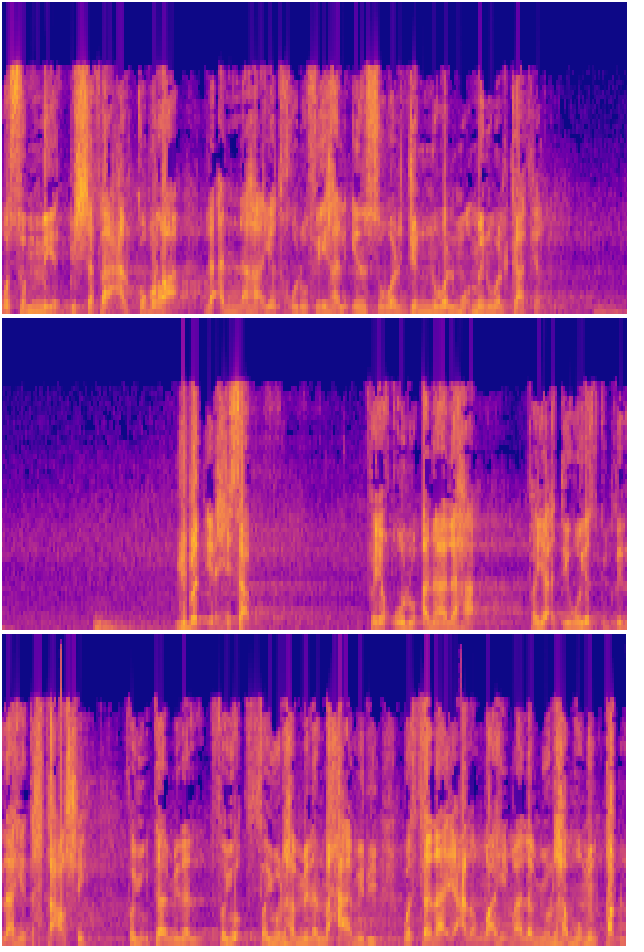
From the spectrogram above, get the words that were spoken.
وسميت بالشفاعة الكبرى لأنها يدخل فيها الإنس والجن والمؤمن والكافر. لبدء الحساب. فيقول أنا لها فيأتي ويسجد لله تحت عرشه فيؤتى من ال... في... فيلهم من المحامد والثناء على الله ما لم يلهمه من قبل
